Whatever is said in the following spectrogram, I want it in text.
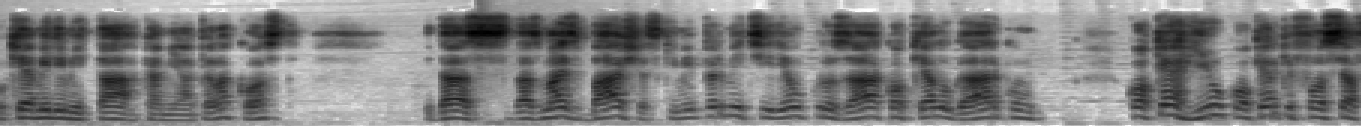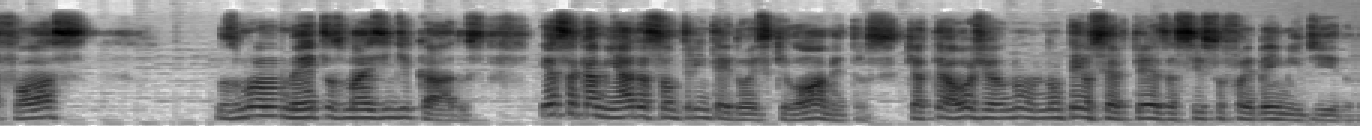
o que ia me limitar a caminhar pela costa, das, das mais baixas que me permitiriam cruzar qualquer lugar com qualquer rio, qualquer que fosse a foz, nos momentos mais indicados. E essa caminhada são 32 quilômetros, que até hoje eu não, não tenho certeza se isso foi bem medido.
